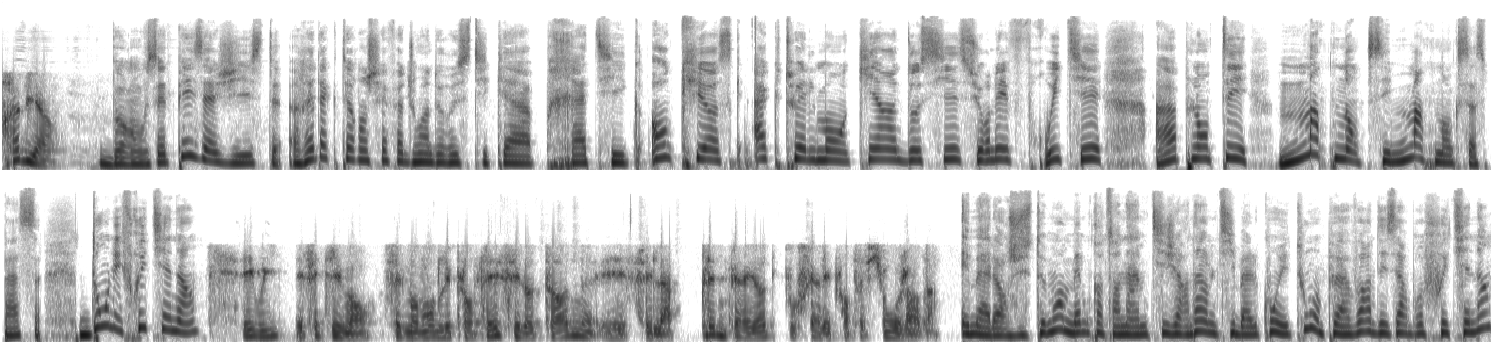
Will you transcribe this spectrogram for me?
Très bien. Bon, vous êtes paysagiste, rédacteur en chef adjoint de Rustica, pratique en kiosque actuellement, qui a un dossier sur les fruitiers à planter maintenant. C'est maintenant que ça se passe, dont les fruitiers nains. Et eh oui, effectivement, c'est le moment de les planter, c'est l'automne et c'est la pleine période pour faire les plantations au jardin. Et mais alors justement, même quand on a un petit jardin, un petit balcon et tout, on peut avoir des arbres fruitiers nains?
